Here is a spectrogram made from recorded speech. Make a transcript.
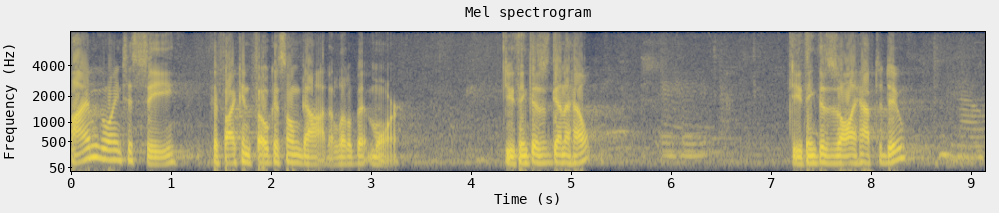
I'm going to see if I can focus on God a little bit more. Do you think this is going to help? Mm-hmm. Do you think this is all I have to do? No.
